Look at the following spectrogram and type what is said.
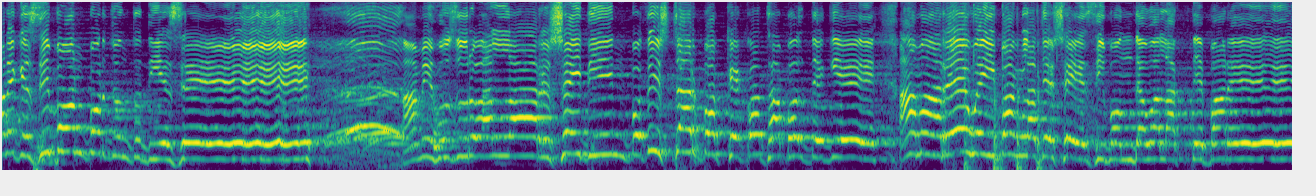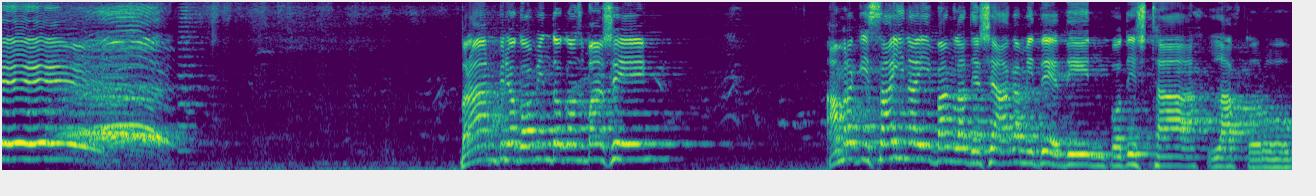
অনেকে জীবন পর্যন্ত দিয়েছে। আমি হুজুর আল্লাহর সেই দিন প্রতিষ্ঠার পক্ষে কথা বলতে গিয়ে আমারে ওই বাংলাদেশে জীবন দেওয়া লাগতে পারে। প্রাণপ্রিয় গোবিন্দগঞ্জবাসী, আমরা কি চাই নাই বাংলাদেশে আগামীতে দিন প্রতিষ্ঠা লাভ করুক?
